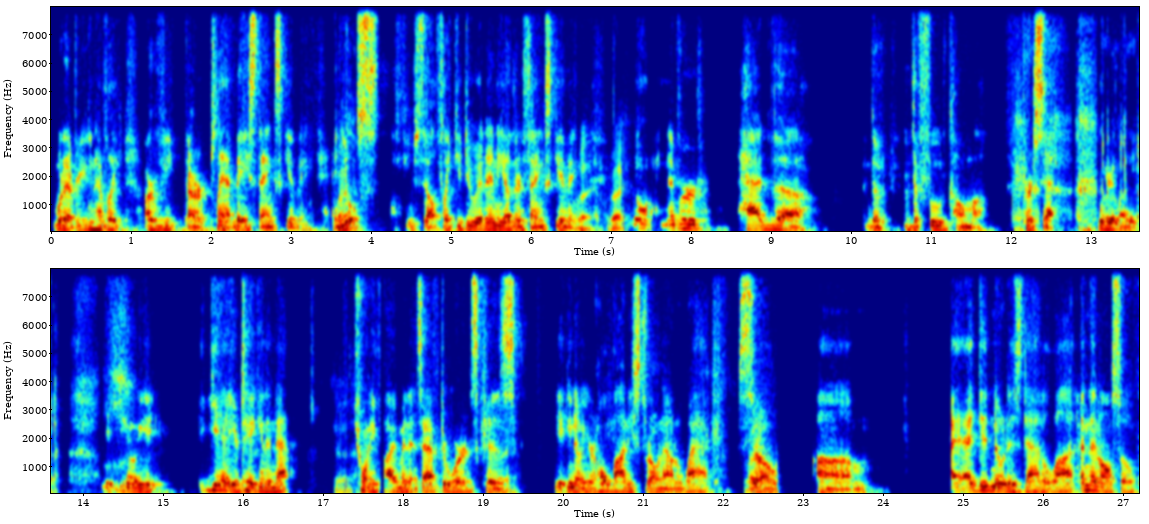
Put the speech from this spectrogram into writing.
whatever you can have like our v, our plant based Thanksgiving and right. you'll stuff yourself like you do at any other Thanksgiving. Right. Right. You know, I never had the the the food coma per se, where like you, know, you, yeah, you're taking a nap yeah. 25 minutes afterwards because right. you, you, know your whole body's thrown out of whack. Right. So, um, I, I, did notice that a lot, and then also,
